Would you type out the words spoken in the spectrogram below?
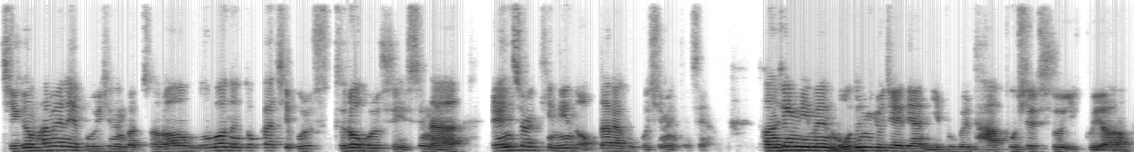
지금 화면에 보이시는 것처럼 음원은 똑같이 볼 수- 들어볼 수 있으나 answer 키는 없다라고 보시면 되세요. 선생님은 모든 교재에 대한 이북을 다 보실 수 있고요.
